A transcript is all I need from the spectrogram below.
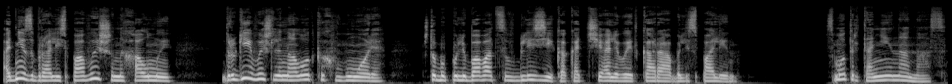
Одни забрались повыше, на холмы, другие вышли на лодках в море, чтобы полюбоваться вблизи, как отчаливает корабль Исполин. Смотрят они и на нас,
